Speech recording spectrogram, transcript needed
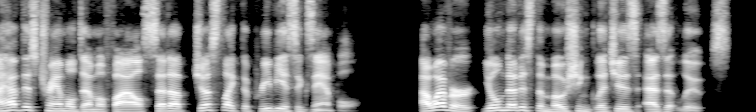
I have this Trammel demo file set up just like the previous example. However, you'll notice the motion glitches as it loops.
